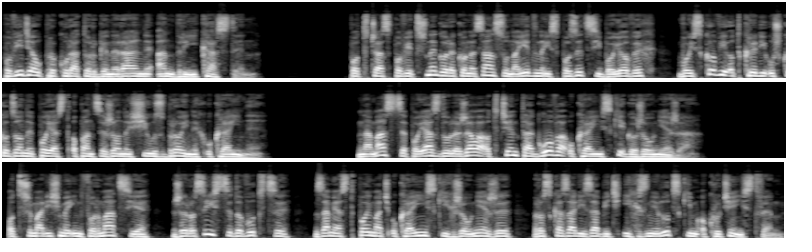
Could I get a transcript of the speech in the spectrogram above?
powiedział prokurator generalny Andrii Kastyn. Podczas powietrznego rekonesansu na jednej z pozycji bojowych, wojskowi odkryli uszkodzony pojazd opancerzony sił zbrojnych Ukrainy. Na masce pojazdu leżała odcięta głowa ukraińskiego żołnierza. Otrzymaliśmy informację, że rosyjscy dowódcy, zamiast pojmać ukraińskich żołnierzy, rozkazali zabić ich z nieludzkim okrucieństwem,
